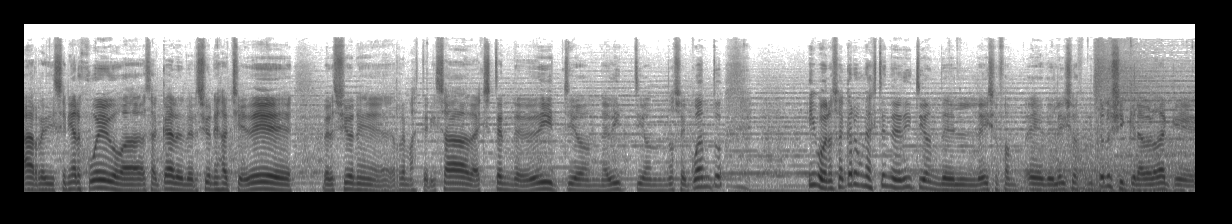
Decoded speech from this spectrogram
a rediseñar juegos, a sacar versiones HD, versiones remasterizadas, Extended Edition, Edition, no sé cuánto. Y bueno, sacaron una Extended Edition del Age of, eh, del Age of Mythology que la verdad que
